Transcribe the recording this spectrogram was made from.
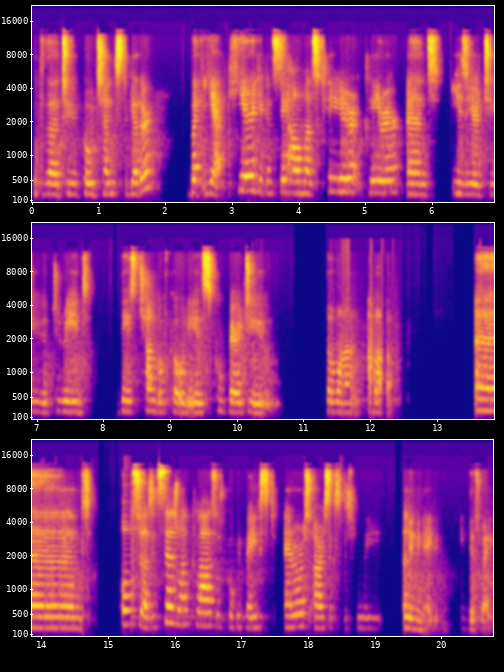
put the two code chunks together. But yeah, here you can see how much clearer, clearer and easier to, to read this chunk of code is compared to the one above. And also, as it says, one class of copy-paste errors are successfully eliminated in this way.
